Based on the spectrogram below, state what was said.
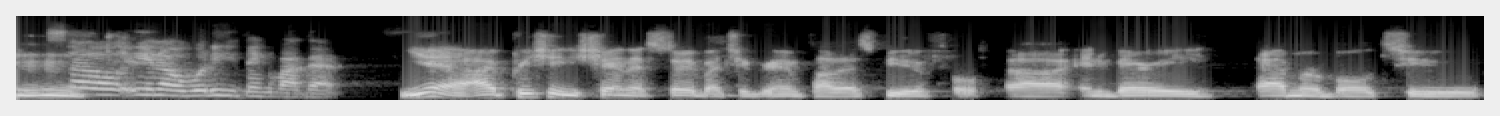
Mhm. So, you know, what do you think about that? Yeah, I appreciate you sharing that story about your grandfather. That's beautiful uh, and very admirable to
